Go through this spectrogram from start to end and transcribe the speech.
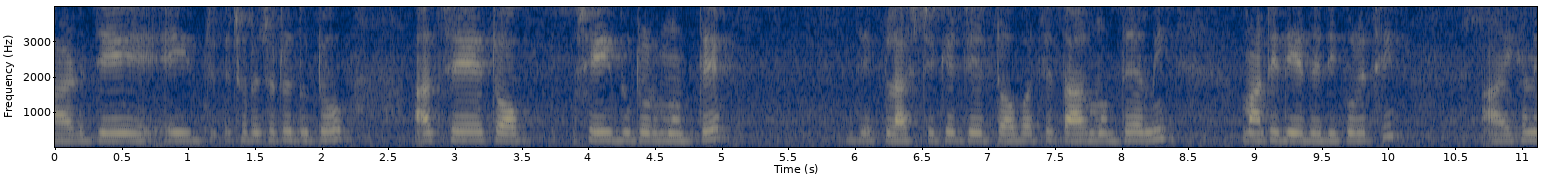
আর যে এই ছোট ছোট দুটো আছে টব, সেই দুটোর মধ্যে যে প্লাস্টিকের যে টব আছে তার মধ্যে আমি মাটি দিয়ে রেডি করেছি। আর এখানে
